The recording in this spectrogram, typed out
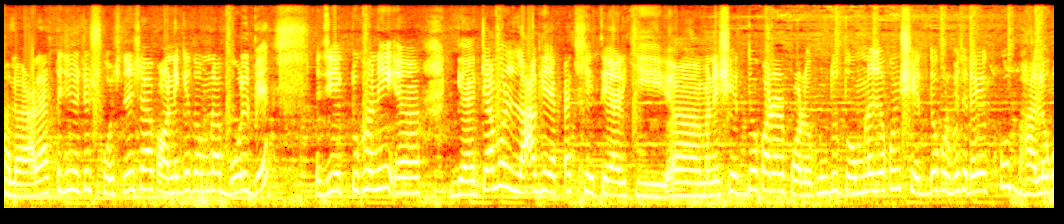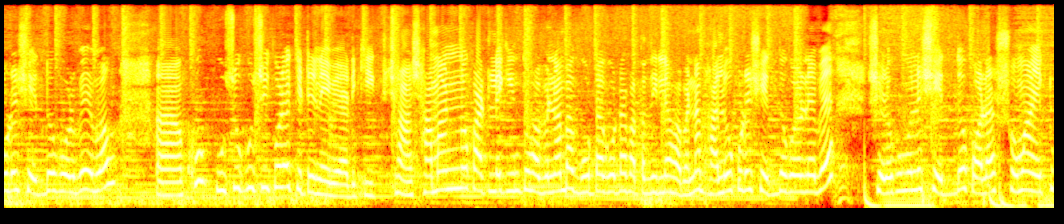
ভালো হয়। আর একটা জিনিস হচ্ছে, সজনে শাক অনেকে তোমরা বলবে যে একটুখানি কেমন লাগে একটা খেতে আর কি মানে সেদ্ধ করার পরও। কিন্তু তোমরা যখন সেদ্ধ করবে, সেটাকে খুব ভালো করে সেদ্ধ করবে এবং খুব কুচু কুচি করে কেটে নেবে আর কি। সামান্য কাটলে কিন্তু হবে না বা গোটা গোটা পাতা দিলে হবে না। ভালো করে সেদ্ধ করে নেবে। সেরকম হলে সেদ্ধ করার সময় একটু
